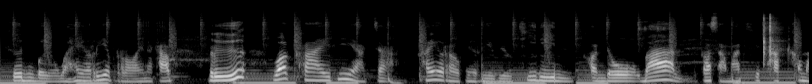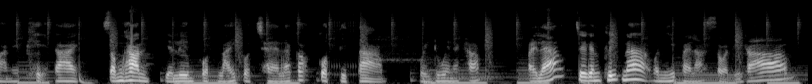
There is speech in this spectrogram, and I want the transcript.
0815466827 ขึ้นเบอร์ไว้ให้เรียบร้อยนะครับ หรือว่าใครที่อยากจะ ให้เราไปรีวิวที่ดิน คอนโด บ้าน ก็สามารถที่จะทักเข้ามาในเพจได้สำคัญอย่าลืมกดไลค์กดแชร์แล้วก็กดติดตามไว้ด้วยนะครับ ไปแล้วเจอกันคลิปหน้าวันนี้ไปละสวัสดีครับ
